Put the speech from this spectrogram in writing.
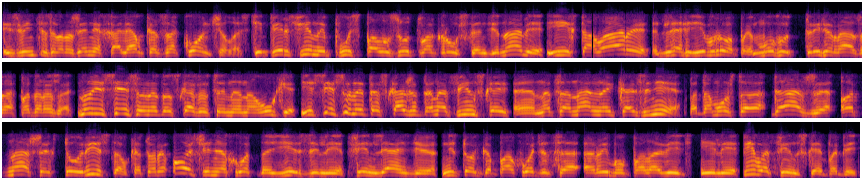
извините за выражение, халявка закончилась. Теперь финны пусть ползут вокруг Скандинавии, и их товары для Европы могут три раза подорожать. Ну, естественно, это скажется на науке. Естественно, это скажет и на финской э, национальной казне. Потому что даже от наших туристов, которые очень охотно ездили в Финляндию, не только поохотиться, рыбу половить или пиво финское попить,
